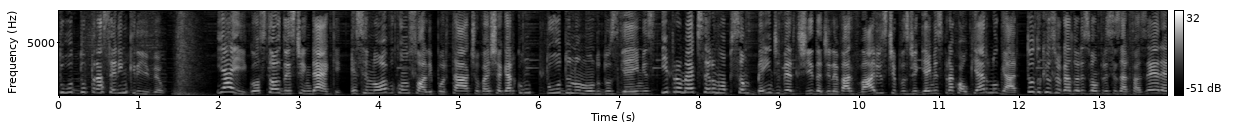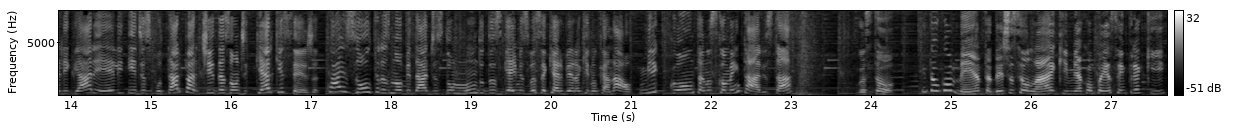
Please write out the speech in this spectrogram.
tudo para ser incrível. E aí, gostou do Steam Deck? Esse novo console portátil vai chegar com tudo no mundo dos games e promete ser uma opção bem divertida de levar vários tipos de games para qualquer lugar. Tudo que os jogadores vão precisar fazer é ligar ele e disputar partidas onde quer que seja. Quais outras novidades do mundo dos games você quer ver aqui no canal? Me conta nos comentários, tá? Gostou? Então comenta, deixa seu like e me acompanha sempre aqui.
